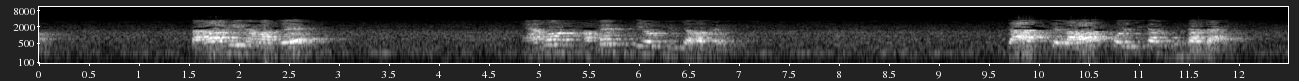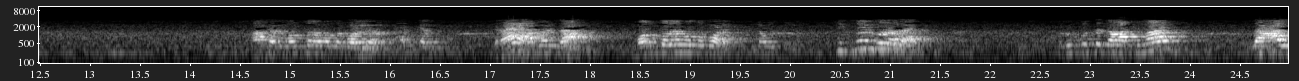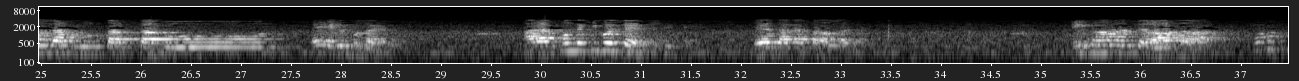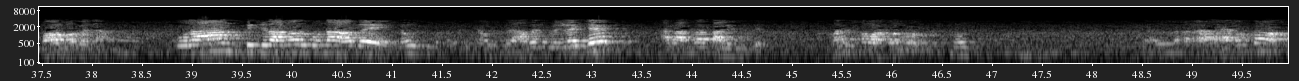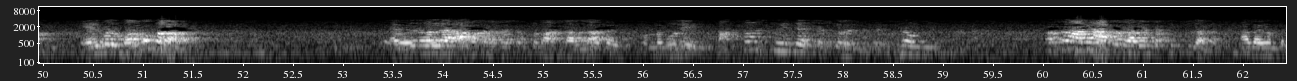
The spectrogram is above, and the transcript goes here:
তারাবি নামাজে এমন হাফেজ নিয়োগ দিতে হবে তেলাওয়াত পরিষ্কার বোঝা যায়। হাফের মন্ত্রের মতো পড়লে আজকাল প্রায় হাফেজরা মন্ত্রের মতো পড়ে কিছুই বোঝা যায় রুকুতে যাওয়ার সময় আর এখন কি করছে এ জায়গায় তার আল্লাহ যায় এই ধরনের তেলাওয়াত দ্বারা কোনো সব হবে না। কোরআন বিগড়ানোর গুণা হবে। আবেগ বিগড়াইছে আর আপনারা তালি দিচ্ছে মানে সমর্থন করবে এখন তো এরপর গর্ব করা একজন বললে আমার সত্য মাসাল্লাহ বলি পাঁচচল্লিশ মিনিটে শেষ করে দিতে। আমি আপনার কিছু জানি আধা ঘণ্টা।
